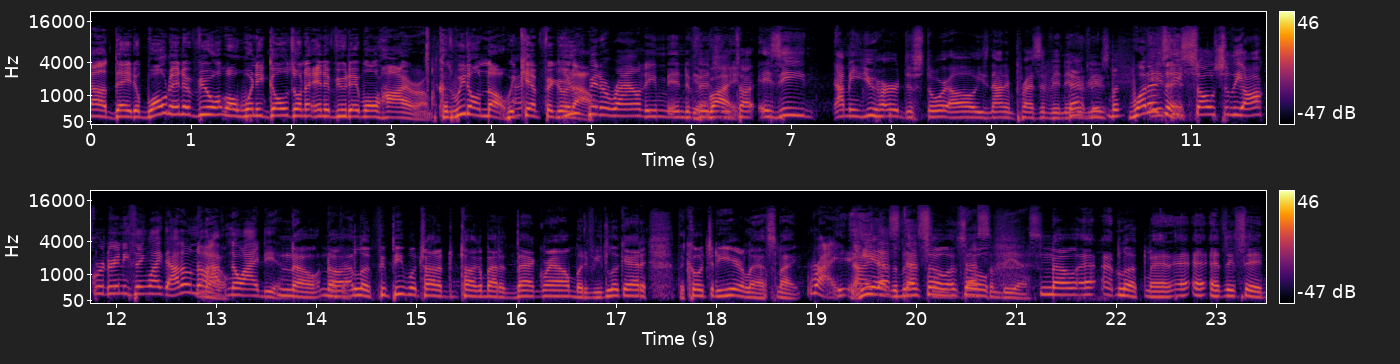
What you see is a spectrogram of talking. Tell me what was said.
uh, they won't interview him, or when he goes on an interview they won't hire him? Because we don't know. We can't figure You've it out. You've been around him individually. Right. Talk- is he? I mean, you heard the story. Oh, he's not impressive in interviews. but- What is is he socially awkward or anything like that? I don't know. I have no idea. No, no. Look, people try to talk about his background, but if you look at it, the coach of the year last night, Right. He, No, he that's- has that's so some- so. that's some BS. No, uh, look, man. As they said,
